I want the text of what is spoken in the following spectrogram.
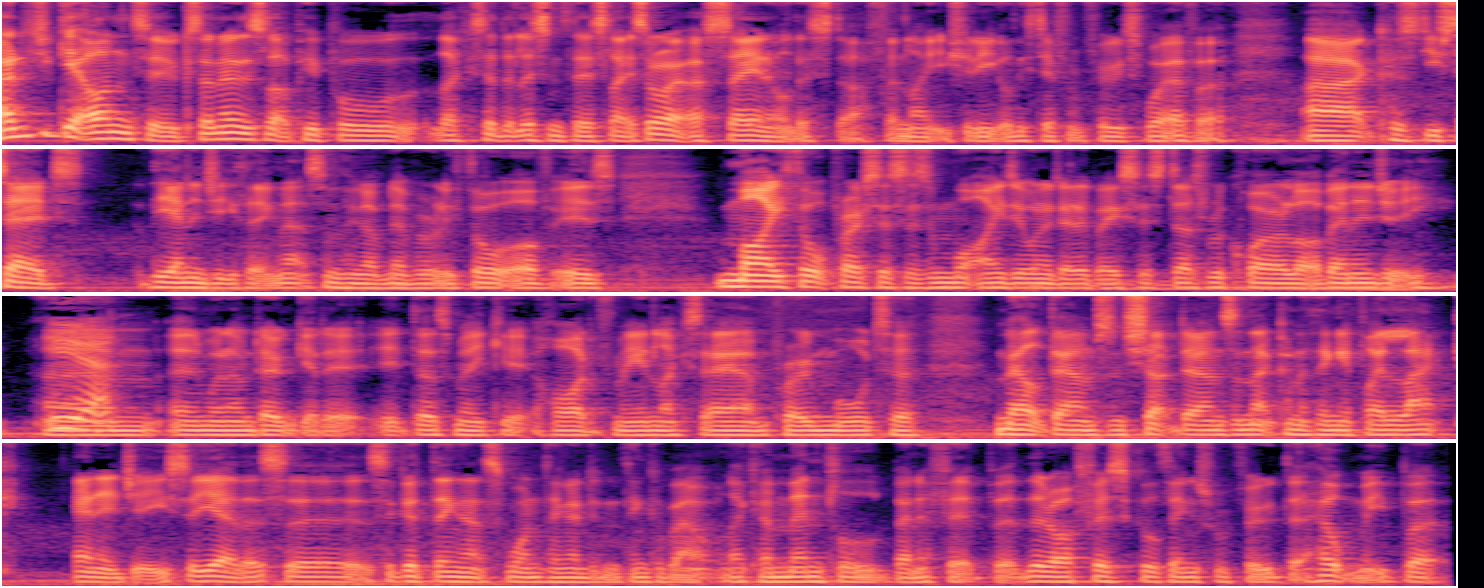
How did you get on to? Because I know there's a lot of people, like I said, that listen to this. Like, it's all right us saying all this stuff, and like you should eat all these different foods, whatever. Uh, because you said the energy thing. That's something I've never really thought of. Is my thought processes and what I do on a daily basis does require a lot of energy. Um, Yeah. And when I don't get it, it does make it harder for me. And like I say, I'm prone more to meltdowns and shutdowns and that kind of thing if I lack energy. So yeah, that's a it's a good thing. That's one thing I didn't think about, like a mental benefit. But there are physical things from food that help me. But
